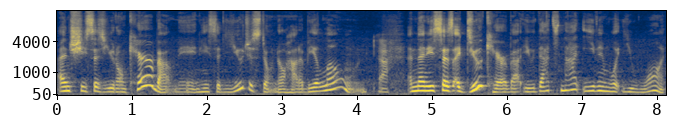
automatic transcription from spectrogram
And she says, You don't care about me. And he said, You just don't know how to be alone. Yeah. And then he says, I do care about you. That's not even what you want.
